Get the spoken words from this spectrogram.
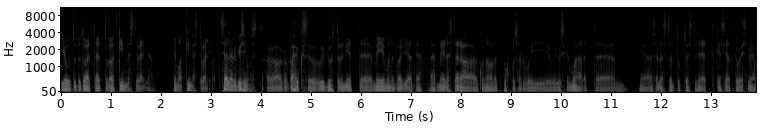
jõudude toetajad tulevad kindlasti välja. Nemad kindlasti valivad, seal ei ole küsimust, aga, aga kahjuks võib juhtuda nii, et äh, meie mõned valijad jah, läheb meelest ära, kuna oled puhkusel või, või kuskil mujal, et äh, ja sellest sõltub tõesti see, et kes jätkab Eesti pea,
